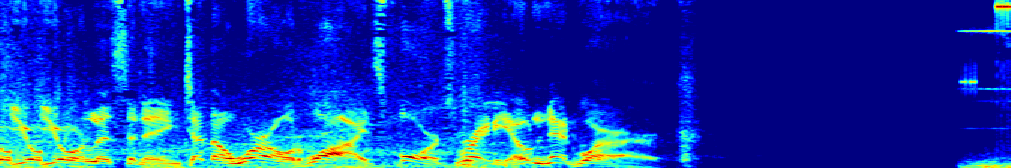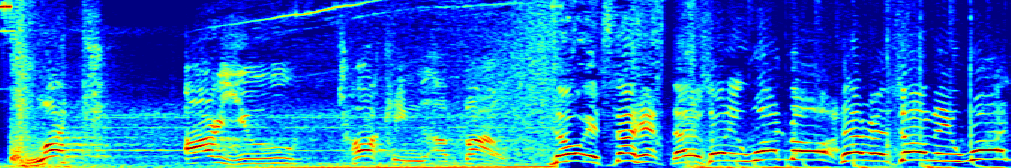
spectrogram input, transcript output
You're, you're, you're listening to the Worldwide Sports Radio Network. What are you talking about? No, it's not him. There is only one more. There is only one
